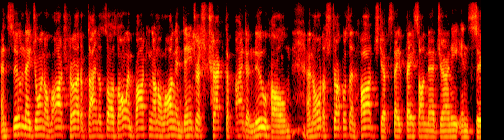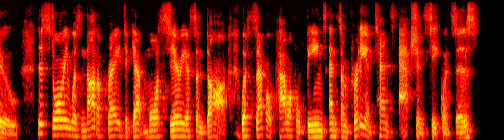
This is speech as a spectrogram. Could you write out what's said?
and soon they join a large herd of dinosaurs, all embarking on a long and dangerous trek to find a new home, and all the struggles and hardships they face on their journey ensue. This story was not afraid to get more serious and dark, with several powerful themes and some pretty intense action sequences.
